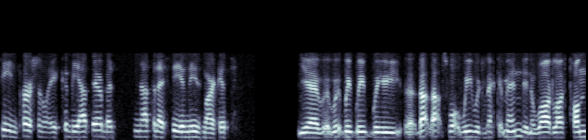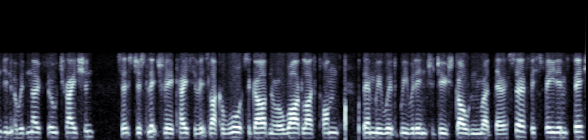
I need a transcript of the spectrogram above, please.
seen personally. It could be out there, but not that I see in these markets. Yeah, we we we, we uh, that that's what we would recommend in a wildlife pond, you know, with no filtration. So it's just literally a case of it's like a water garden or a wildlife pond. Then we would we would introduce golden rudd. They're a surface feeding fish.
